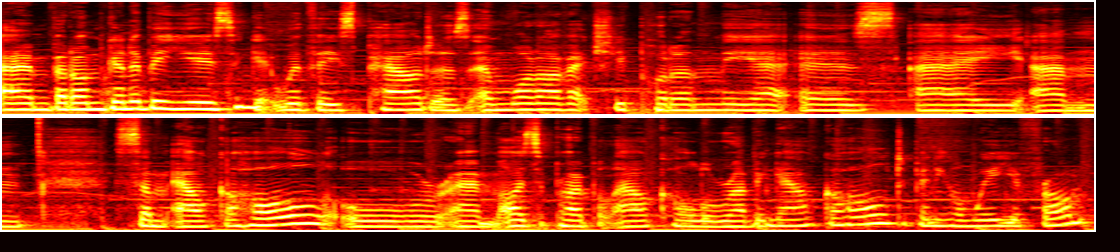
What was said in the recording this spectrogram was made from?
Um, but I'm going to be using it with these powders and what I've actually put in there is a um, some alcohol or um, isopropyl alcohol or rubbing alcohol depending on where you're from.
